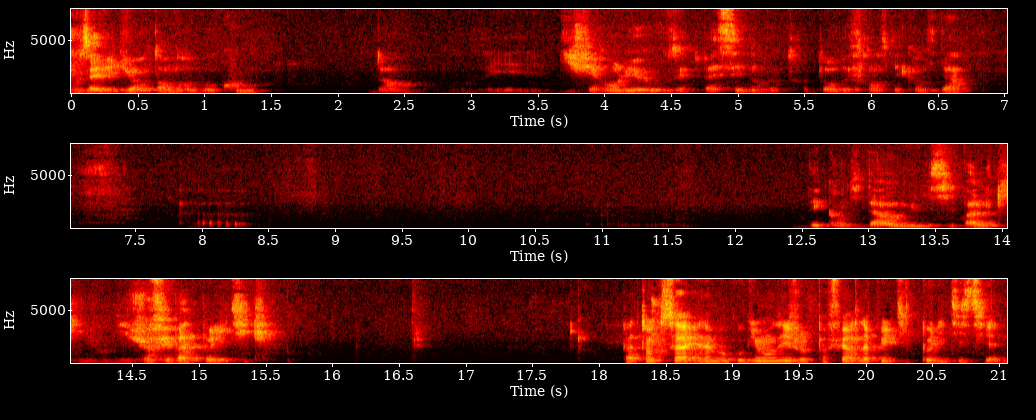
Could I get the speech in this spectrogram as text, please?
Vous avez dû entendre beaucoup différents lieux où vous êtes passé dans votre tour de France des candidats. euh, des candidats au municipal qui vous disent je fais pas de politique. Pas tant que ça. Il y en a beaucoup qui m'ont dit je veux pas faire de la politique politicienne.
